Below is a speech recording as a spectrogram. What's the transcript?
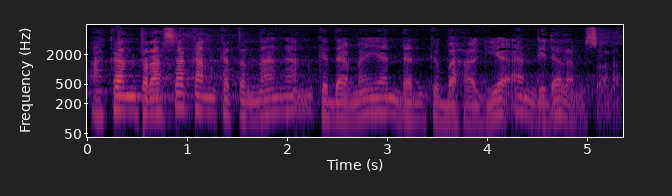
akan terasakan ketenangan, kedamaian dan kebahagiaan di dalam sholat.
